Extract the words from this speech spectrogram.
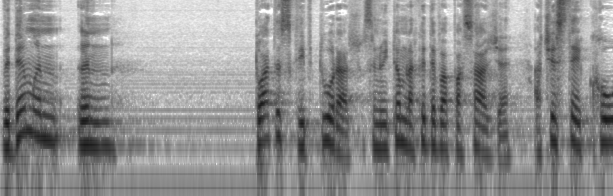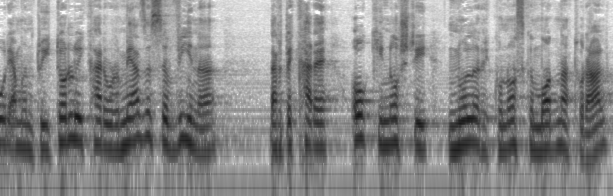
Vedem în, în toată Scriptura, și să ne uităm la câteva pasaje, aceste ecouri a Mântuitorului care urmează să vină, dar pe care ochii noștri nu îl recunosc în mod natural.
